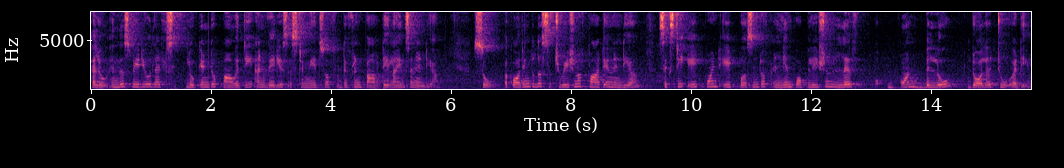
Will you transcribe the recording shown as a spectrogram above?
Hello, in this video let's look into poverty and various estimates of different poverty lines in India. So, according to the situation of poverty in India, 68.8% of Indian population live on below dollar $2 a day.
